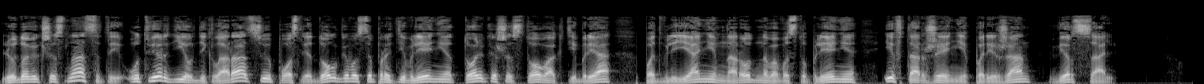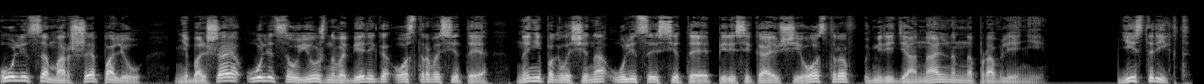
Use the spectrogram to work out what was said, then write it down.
Людовик XVI утвердил декларацию после долгого сопротивления только 6 октября под влиянием народного выступления и вторжения парижан в Версаль. Улица Марше-Полю. Небольшая улица у южного берега острова Сите, ныне поглощена улицей Сите, пересекающей остров в меридиональном направлении. Дистрикт.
